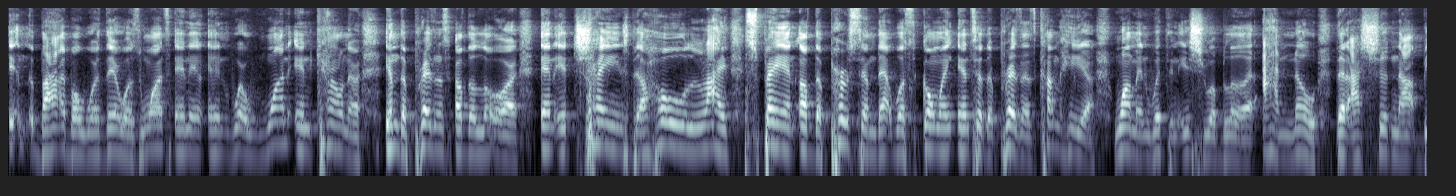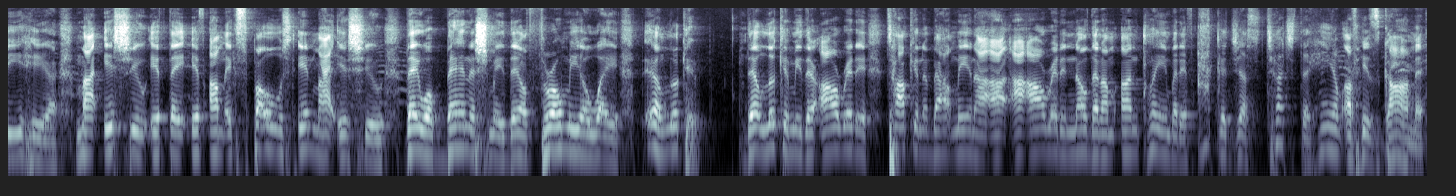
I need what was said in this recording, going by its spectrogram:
in the Bible where there was once and, and where one encounter in the presence of the Lord and it changed the whole lifespan of the person that was going into the presence. Come here, woman with an issue of blood. I know that I should not be here. My issue, if they if I'm exposed in my issue, they will banish me. They'll throw me away. They'll look at They'll look at me. They're already talking about me, and I, I, already know that I'm unclean. But if I could just touch the hem of his garment,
